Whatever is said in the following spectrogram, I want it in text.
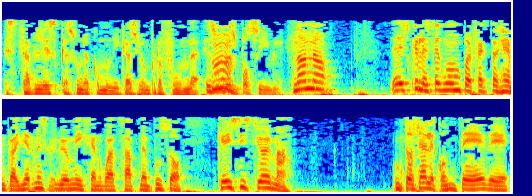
establezcas una comunicación profunda. Eso Mm. no es posible. No, no. Es que les tengo un perfecto ejemplo. Ayer me escribió mi hija en WhatsApp, me puso, ¿qué hiciste hoy, ma? Entonces ya le conté de,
